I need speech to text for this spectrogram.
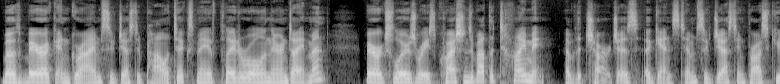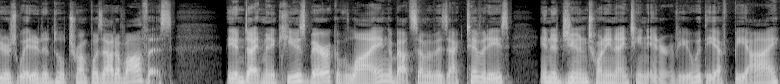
Both Barrack and Grimes suggested politics may have played a role in their indictment. Barrack's lawyers raised questions about the timing of the charges against him, suggesting prosecutors waited until Trump was out of office. The indictment accused Barrack of lying about some of his activities in a June 2019 interview with the FBI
